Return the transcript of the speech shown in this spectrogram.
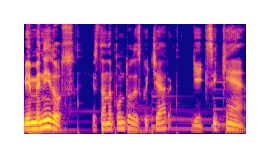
Bienvenidos, están a punto de escuchar Geeksy Can.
